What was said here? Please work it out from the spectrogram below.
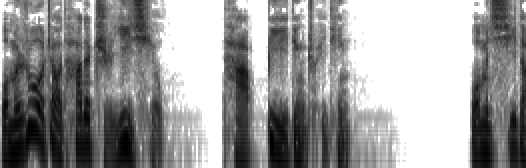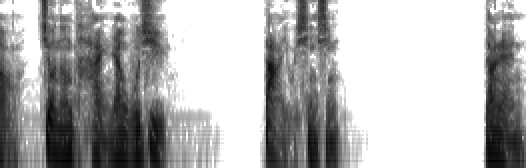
我们若照他的旨意求，他必定垂听。我们祈祷就能坦然无惧。大有信心。当然，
